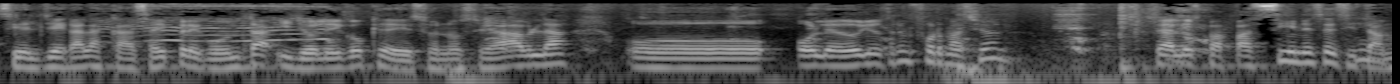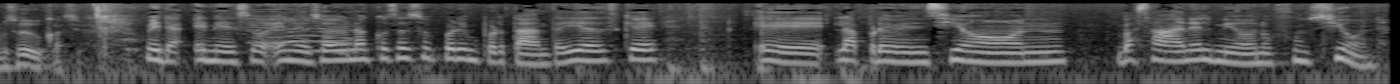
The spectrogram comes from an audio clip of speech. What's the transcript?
si él llega a la casa y pregunta y yo le digo que de eso no se habla o, o le doy otra información. O sea, los papás sí necesitamos educación. Mira, en eso, en eso hay una cosa súper importante y es que eh, la prevención basada en el miedo no funciona.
